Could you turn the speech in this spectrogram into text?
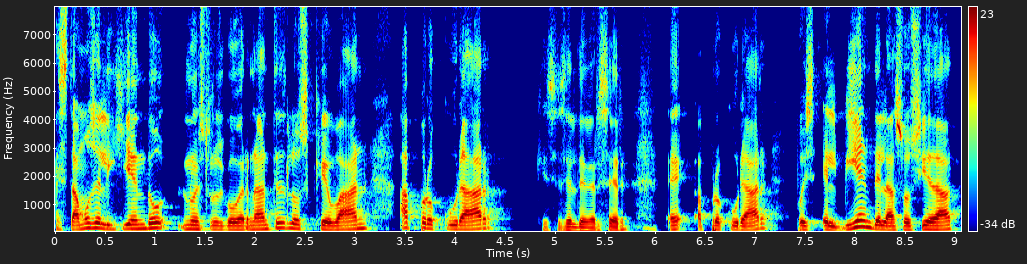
estamos eligiendo nuestros gobernantes los que van a procurar, que ese es el deber ser, eh, a procurar pues el bien de la sociedad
